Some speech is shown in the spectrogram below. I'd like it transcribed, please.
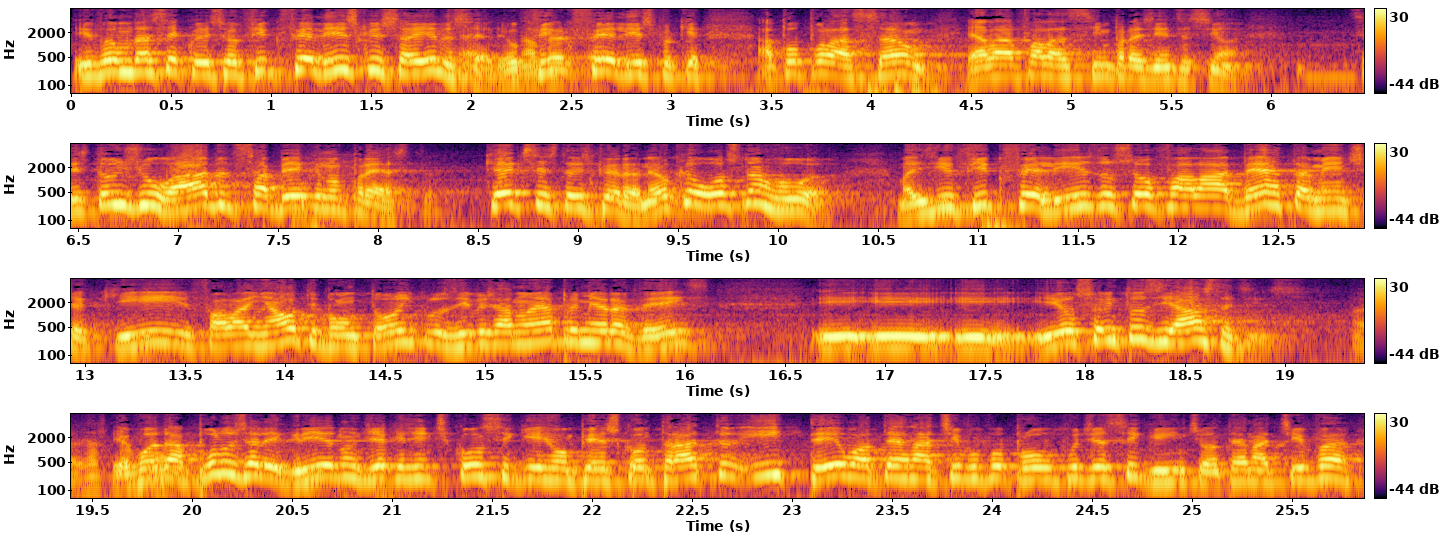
E vamos dar sequência. Eu fico feliz com isso aí, Lucélio. É, eu fico verdade. feliz, porque a população, ela fala assim para a gente assim, ó. Vocês estão enjoados de saber que não presta. O que, é que vocês estão esperando? É o que eu ouço na rua. Mas eu fico feliz do senhor falar abertamente aqui, falar em alto e bom tom, inclusive já não é a primeira vez, e, e, e, e eu sou entusiasta disso. Eu vou dar pulos de alegria no dia que a gente conseguir romper esse contrato e ter uma alternativa para o povo para o dia seguinte, uma alternativa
